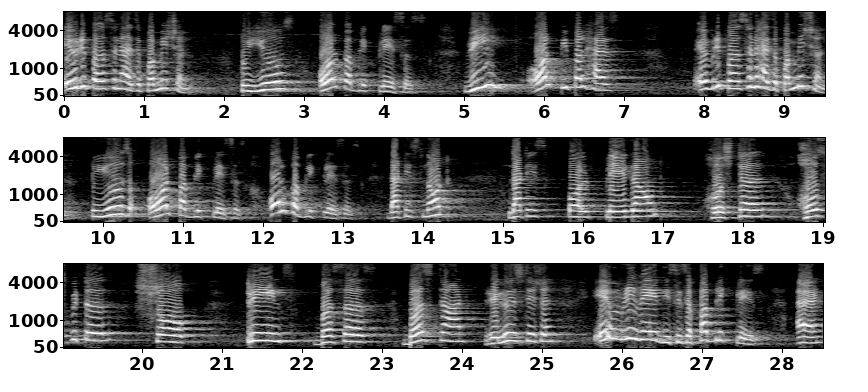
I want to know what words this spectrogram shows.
Every person has a permission to use all public places. We, all people has, every person has a permission to use all public places, all public places. That is not, that is called playground, hostel, hospital, shop, trains, buses, bus stand, railway station, everywhere this is a public place and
